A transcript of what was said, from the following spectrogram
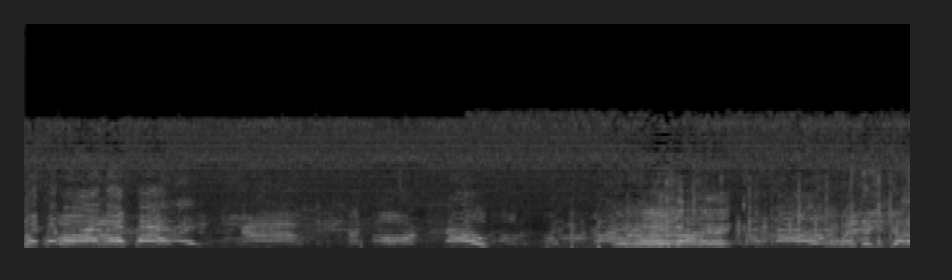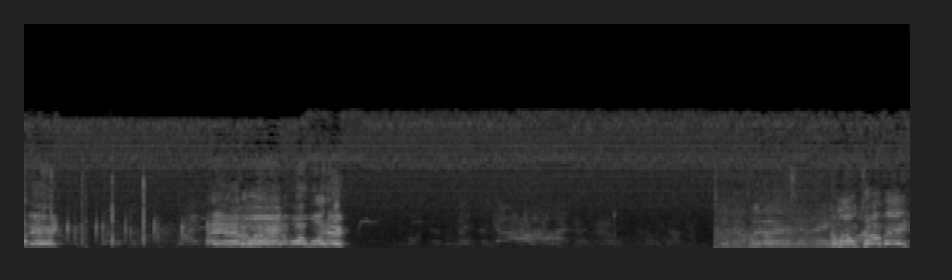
Miss it, boy, miss it. Go. All Good right. ball, Eric. Let it go. What a way to do your job, Eric. Hey, attaboy, attaboy. Wonder. Come on, Kobe.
